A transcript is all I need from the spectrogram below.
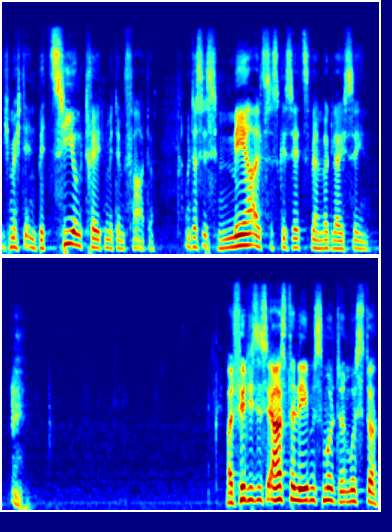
Ich möchte in Beziehung treten mit dem Vater. Und das ist mehr als das Gesetz, werden wir gleich sehen. Weil für dieses erste Lebensmuster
